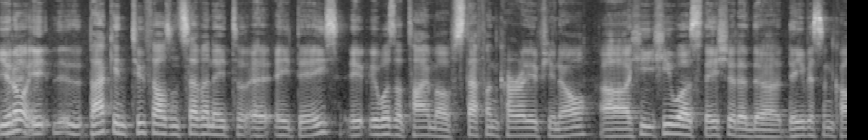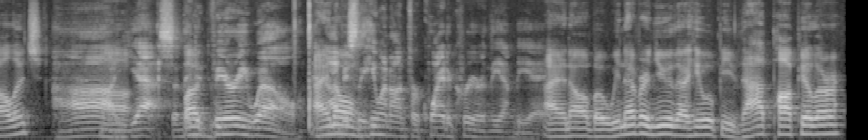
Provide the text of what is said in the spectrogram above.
You know, it, back in 2007, eight, uh, eight days, it, it was a time of Stephen Curry, if you know. Uh, he, he was stationed at the Davidson College. Ah, yes, and they but- did very well. And I know. Obviously, he went on for quite a career in the NBA. I know, but we never knew that he would be that popular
